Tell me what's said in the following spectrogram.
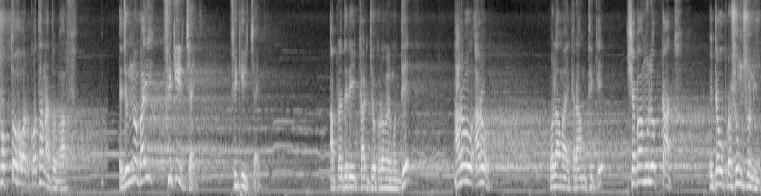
শক্ত হওয়ার কথা না তো বাপ। এজন্য ভাই ফিকির চাই ফিকির চাই। আপনাদের এই কার্যক্রমের মধ্যে আরও আরও ওলামায় কারাম থেকে সেবামূলক কাজ, এটাও প্রশংসনীয়।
